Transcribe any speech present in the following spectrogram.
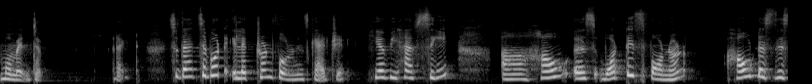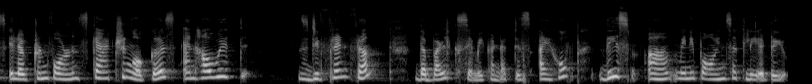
momentum. Right. So that's about electron phonon scattering. Here we have seen uh, how is what is phonon, how does this electron phonon scattering occurs and how it is different from the bulk semiconductors. I hope these uh, many points are clear to you.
